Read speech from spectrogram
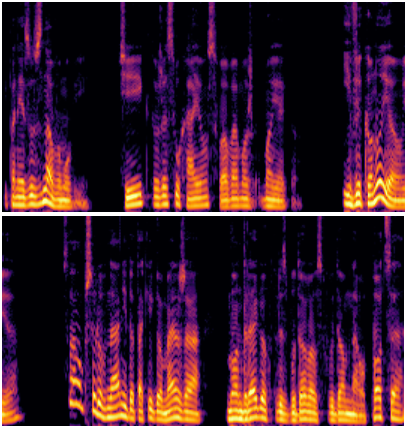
I Pan Jezus znowu mówi: Ci, którzy słuchają słowa mojego i wykonują je, są przyrównani do takiego męża mądrego, który zbudował swój dom na opoce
